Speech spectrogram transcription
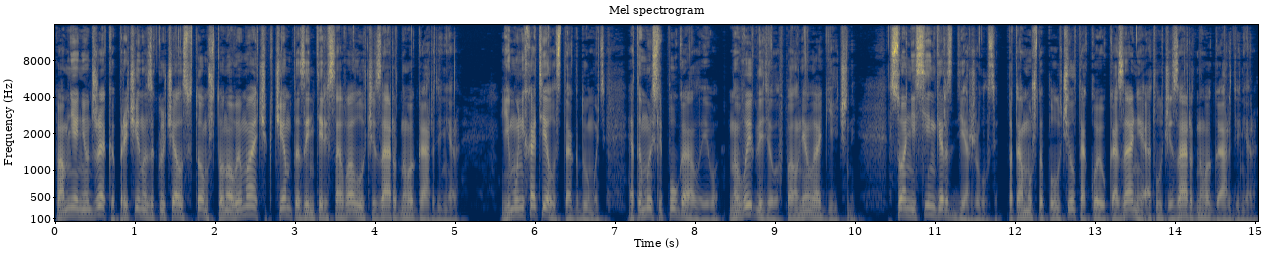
По мнению Джека, причина заключалась в том, что новый мальчик чем-то заинтересовал лучезарного Гардинера – Ему не хотелось так думать. Эта мысль пугала его, но выглядела вполне логичной. Сонни Сингер сдерживался, потому что получил такое указание от лучезарного Гардинера.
